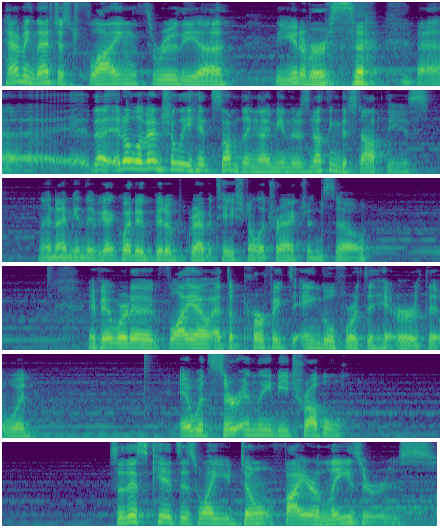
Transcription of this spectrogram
Having that just flying through the uh, the universe. uh, it'll eventually hit something. I mean, there's nothing to stop these. And I mean, they've got quite a bit of gravitational attraction, so... If it were to fly out at the perfect angle for it to hit Earth, it would... It would certainly be trouble. So this, kids, is why you don't fire lasers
